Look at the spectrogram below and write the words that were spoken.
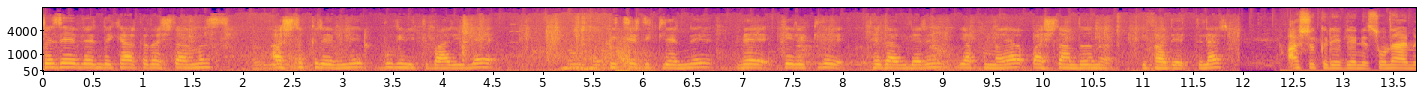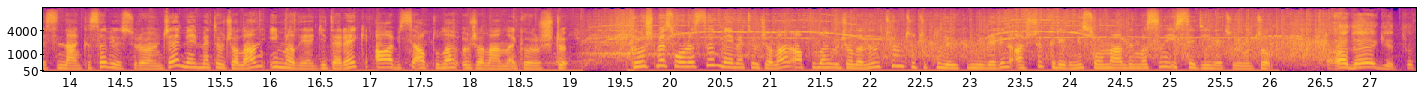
Cezaevlerindeki arkadaşlarımız açlık grevini bugün itibariyle bitirdiklerini ve gerekli tedavilerin yapılmaya başlandığını ifade ettiler. Açlık grevlerinin sona ermesinden kısa bir süre önce Mehmet Öcalan İmralı'ya giderek abisi Abdullah Öcalan'la görüştü. Görüşme sonrası Mehmet Öcalan, Abdullah Öcalan'ın tüm tutuklu ve hükümlülerin açlık grevini sonlandırmasını istediğini duyurdu. Adaya gittik.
